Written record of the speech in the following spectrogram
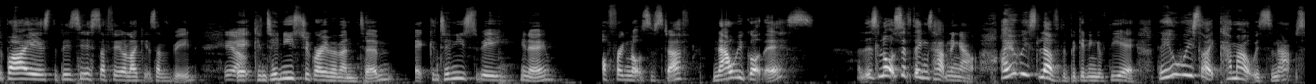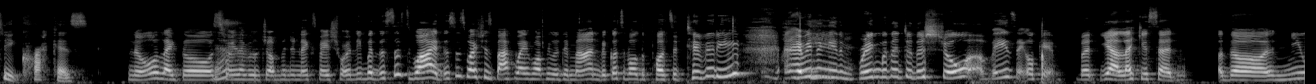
Dubai is the busiest I feel like it's ever been. Yeah. It continues to grow momentum. It continues to be, you know, offering lots of stuff. Now we've got this. There's lots of things happening out. I always love the beginning of the year. They always like come out with some absolute crackers. No, like the story that we'll jump into next very shortly. But this is why. This is why she's back by popular demand because of all the positivity and everything you bring with it to the show. Amazing. Okay. But yeah, like you said, the new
